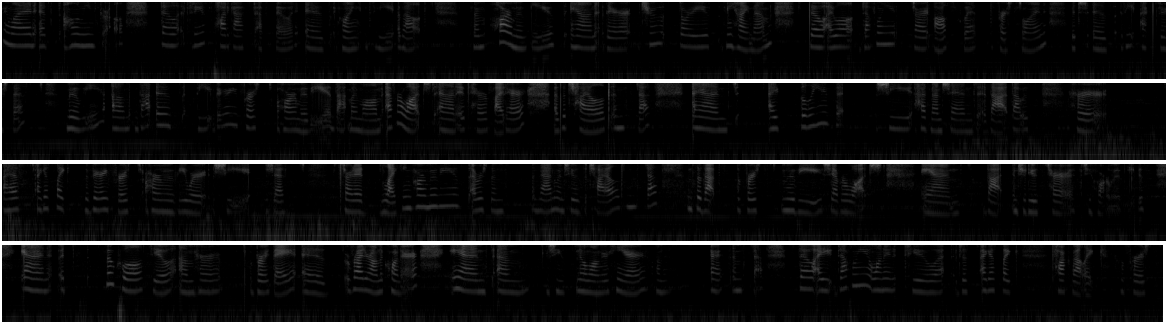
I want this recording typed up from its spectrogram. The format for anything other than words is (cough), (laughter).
everyone, it's Halloween Girl. So, today's podcast episode is going to be about some horror movies and their true stories behind them. So, I will definitely start off with the first one, which is The Exorcist movie. Um, that is the very first horror movie that my mom ever watched, and it terrified her as a child and stuff. And I believe she had mentioned that that was her I guess I guess like the very first horror movie where she just started liking horror movies ever since then when she was a child and stuff. And so that's the first movie she ever watched and that introduced her to horror movies. And it's so cool too. Um, her birthday is right around the corner, and um, she's no longer here on this earth and stuff. So I definitely wanted to just, I guess, like talk about like her first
